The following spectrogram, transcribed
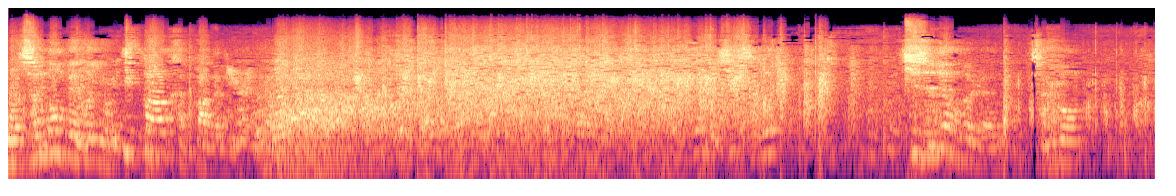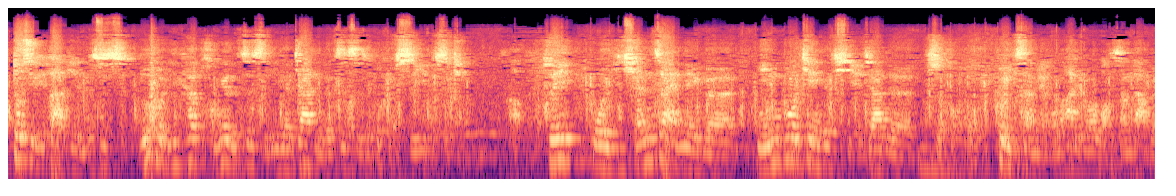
我成功背后有一帮很棒的女人。其实，其实任何人成功都是一大批人的支持。如果离开朋友的支持，离开家庭的支持，是不可思议的事情。啊，所以我以前在那个宁波见一个企业家的时候，会议上面，我们阿里巴巴网商大会，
